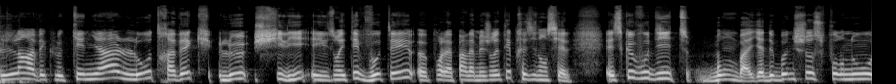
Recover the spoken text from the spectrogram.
l'un avec le Kenya, l'autre avec le Chili, et ils ont été votés pour la, par la majorité présidentielle. Est-ce que vous dites, bon, bah, il y a de bonnes choses pour nous,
